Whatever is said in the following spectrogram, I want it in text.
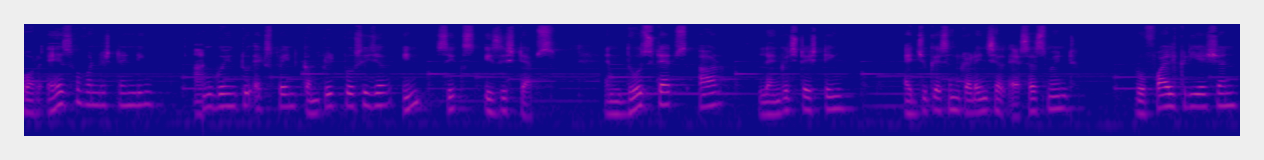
For ease of understanding, I'm going to explain complete procedure in 6 easy steps. And those steps are language testing, education credential assessment, profile creation,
